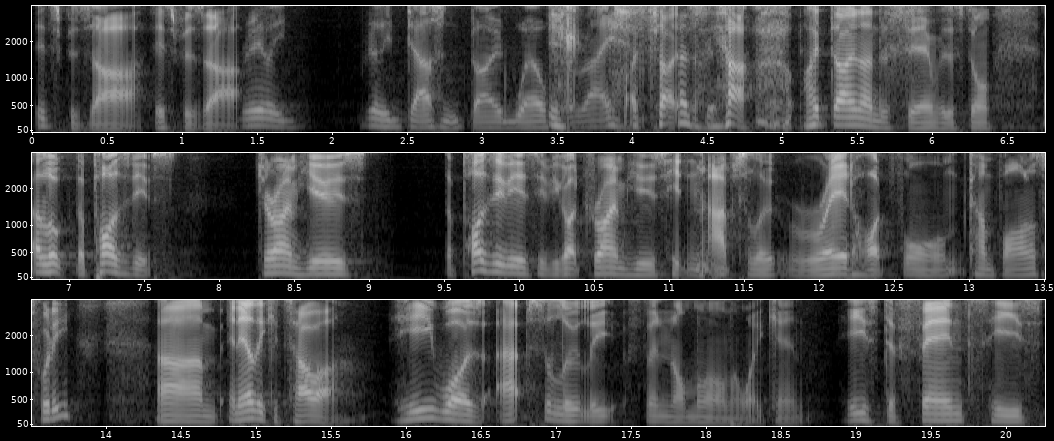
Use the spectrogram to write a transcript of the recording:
It's bizarre. It's bizarre. Really, really doesn't bode well for the race. I don't, yeah, I don't understand with the Storm. Uh, look, the positives. Jahrome Hughes. The positive is if you've got Jahrome Hughes hitting absolute red hot form come finals footy. Um, and Eli Katoa, he was absolutely phenomenal on the weekend. His defense, he's,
